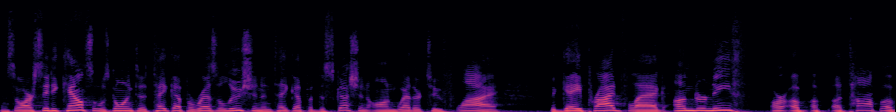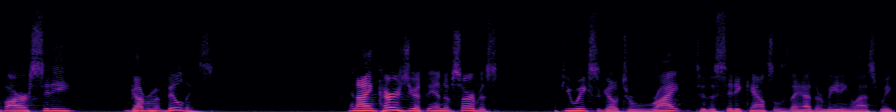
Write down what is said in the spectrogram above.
And so our city council was going to take up a resolution and take up a discussion on whether to fly the gay pride flag underneath or atop of our city government buildings. And I encouraged you at the end of service a few weeks ago to write to the city council as they had their meeting last week.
